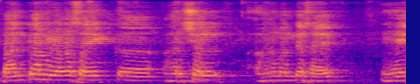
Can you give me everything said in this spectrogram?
बांधकाम व्यावसायिक हर्षल हनुमंत साहेब हे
